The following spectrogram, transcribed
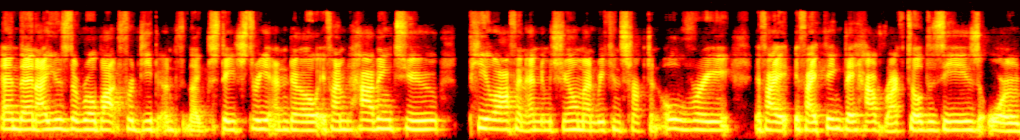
And then i use the robot for deep and like stage 3 endo. If i'm having to peel off an endometrioma and reconstruct an ovary. If i if i think they have rectal disease or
